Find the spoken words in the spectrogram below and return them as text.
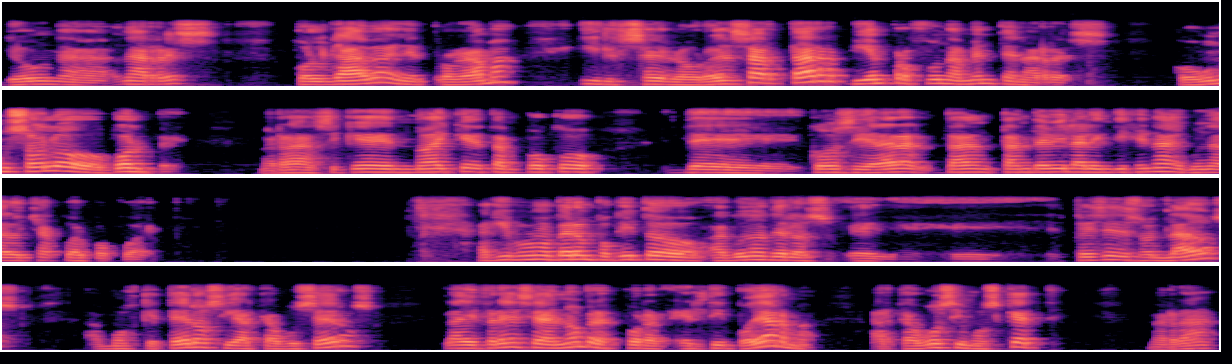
de una, una res colgada en el programa y se logró ensartar bien profundamente en la res, con un solo golpe, ¿verdad? Así que no hay que tampoco de considerar tan, tan débil al indígena en una lucha cuerpo a cuerpo. Aquí podemos ver un poquito algunos de los eh, eh, especies de soldados, mosqueteros y arcabuceros. La diferencia de nombre es por el tipo de arma, arcabuz y mosquete, ¿verdad?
